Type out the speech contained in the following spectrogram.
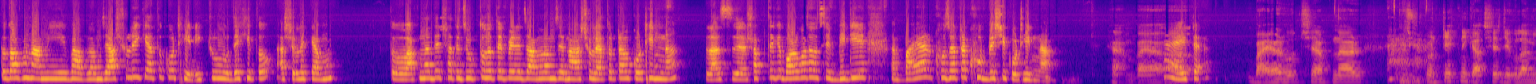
তো তখন আমি ভাবলাম যে আসলেই কি এত কঠিন? একটু দেখি তো আসলে কেমন। তো আপনাদের সাথে যুক্ত হতে পেরে জানলাম যে না আসলে এতটাও কঠিন না। প্লাস সব থেকে বড় কথা হচ্ছে বিডিএ বায়ার খোঁজাটা খুব বেশি কঠিন না। হ্যাঁ হ্যাঁ এটা বায়ার হচ্ছে আপনার টেকনিক আছে যেগুলো আমি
